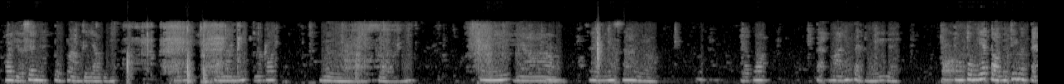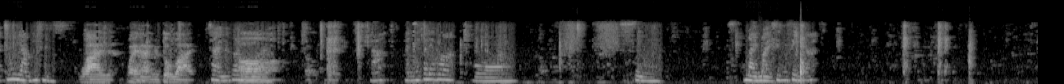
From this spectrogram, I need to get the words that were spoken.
พอเดี๋ยวเส้นตรงกลางจะยาวกว่านี้แล้วก็ประมาณนี้แล้วก็หนึ่งสองเส้นนี้ยาวเส้นนี้สั้นหน่อยแล้วก็แตะมาตั้งแต่ตรงนี้เลยอ๋อ ตรงตรงเนี้ยตอนที่มันแตะต้องยาวนิดหนึ่งวายเลยว่ายงานเป็นตัววายใช่แล้วก็อ๋ลองมาโอเคนะอันนี้ก็เรียกว่าทองซิงใหม่ๆซิงซิงนะ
